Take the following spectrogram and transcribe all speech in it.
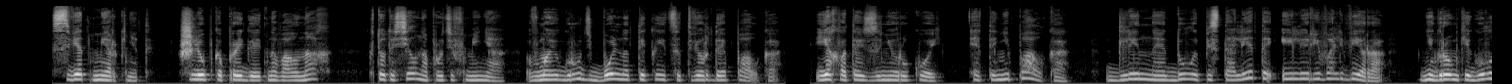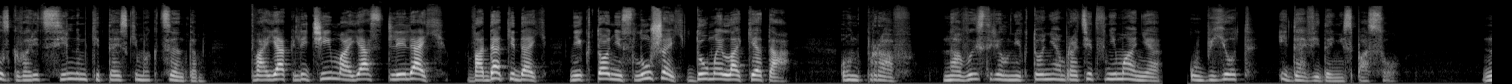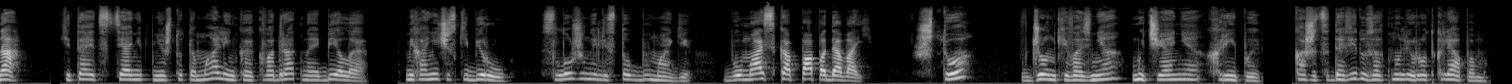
Свет меркнет. Шлюпка прыгает на волнах. Кто-то сел напротив меня. В мою грудь больно тыкается твердая палка. Я хватаюсь за нее рукой. Это не палка. Длинное дуло пистолета или револьвера. Негромкий голос говорит с сильным китайским акцентом. «Твоя кличи, моя стреляй! Вода кидай! Никто не слушай, думай лакета!» Он прав. На выстрел никто не обратит внимания. Убьет и Давида не спасу. «На!» Китаец тянет мне что-то маленькое, квадратное, белое. Механически беру. Сложенный листок бумаги. «Бумаська, папа, давай!» «Что?» В джонке возня, мычание, хрипы. Кажется, Давиду заткнули рот кляпом.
